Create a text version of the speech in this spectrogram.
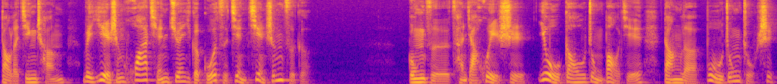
到了京城为叶生花钱捐一个国子监监生资格。公子参加会试，又高中报捷，当了部中主事，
